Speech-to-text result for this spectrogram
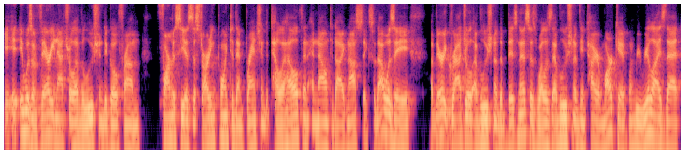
it, it was a very natural evolution to go from pharmacy as the starting point to then branch into telehealth and, and now into diagnostics. So that was a, a very gradual evolution of the business as well as the evolution of the entire market when we realized that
